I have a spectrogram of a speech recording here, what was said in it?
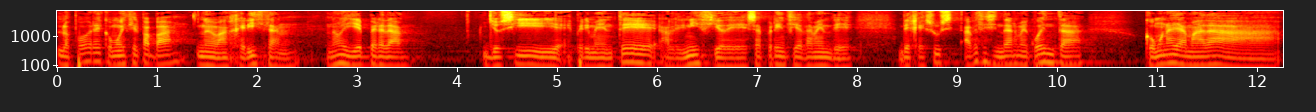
los pobres, como dice el papá, nos evangelizan, ¿no? Y es verdad. Yo sí experimenté al inicio de esa experiencia también de, de Jesús, a veces sin darme cuenta, como una llamada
